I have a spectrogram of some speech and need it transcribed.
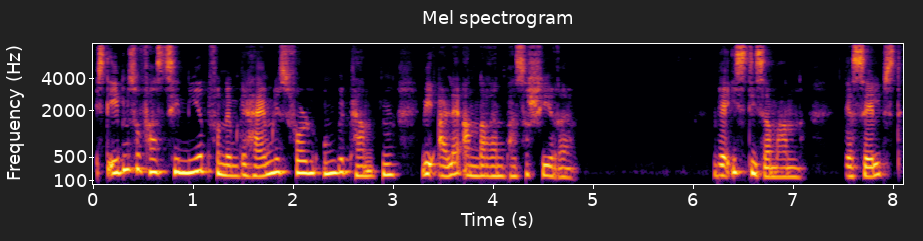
ist ebenso fasziniert von dem geheimnisvollen Unbekannten wie alle anderen Passagiere. Wer ist dieser Mann, der selbst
